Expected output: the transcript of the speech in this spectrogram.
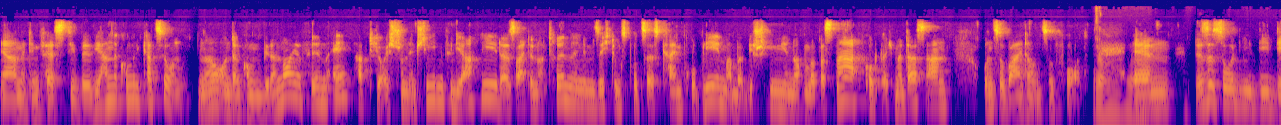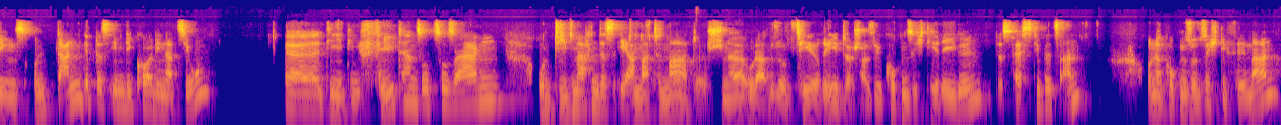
ja, mit dem Festival. Wir haben eine Kommunikation. Ne? Und dann kommen wieder neue Filme. Ey, habt ihr euch schon entschieden für die? Ach nee, da seid ihr noch drin in dem Sichtungsprozess, kein Problem. Aber wir schieben hier noch mal was nach. Guckt euch mal das an und so weiter und so fort. Ja, ja. Ähm, das ist so die, die Dings. Und dann gibt es eben die Koordination äh, die, die filtern sozusagen und die machen das eher mathematisch ne? oder so theoretisch. Also die gucken sich die Regeln des Festivals an und dann gucken sie sich die Filme an.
